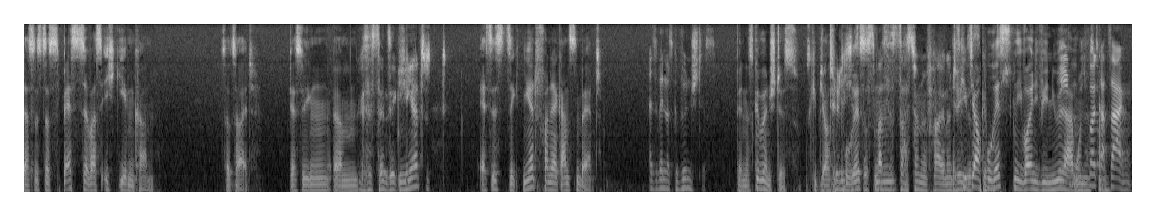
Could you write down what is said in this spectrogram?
das ist das Beste, was ich geben kann zurzeit. Deswegen, ähm, Ist es denn signiert? es ist signiert von der ganzen Band, Also wenn das gewünscht ist. wenn es gewünscht ist. Es gibt ja auch Natürlich ist Puristen. das, was ist das für eine Frage? es Natürlich gibt ist ja auch Puristen, die wollen die Vinyl haben. und ich das wollte gerade sagen.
